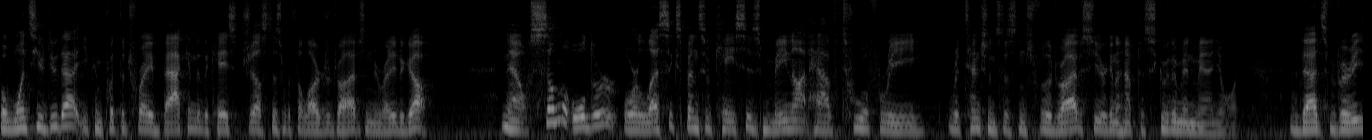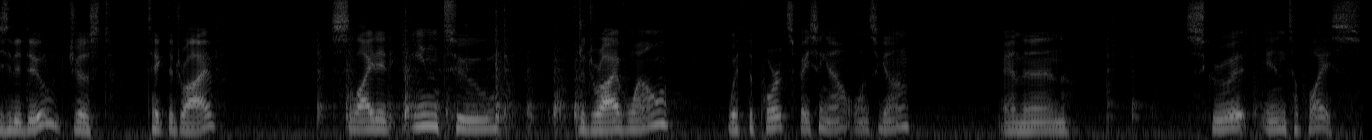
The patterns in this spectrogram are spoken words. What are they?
But once you do that, you can put the tray back into the case just as with the larger drives and you're ready to go. Now, some older or less expensive cases may not have tool-free retention systems for the drives, so you're going to have to screw them in manually. That's very easy to do. Just take the drive, slide it into the drive well with the ports facing out once again, and then screw it into place.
